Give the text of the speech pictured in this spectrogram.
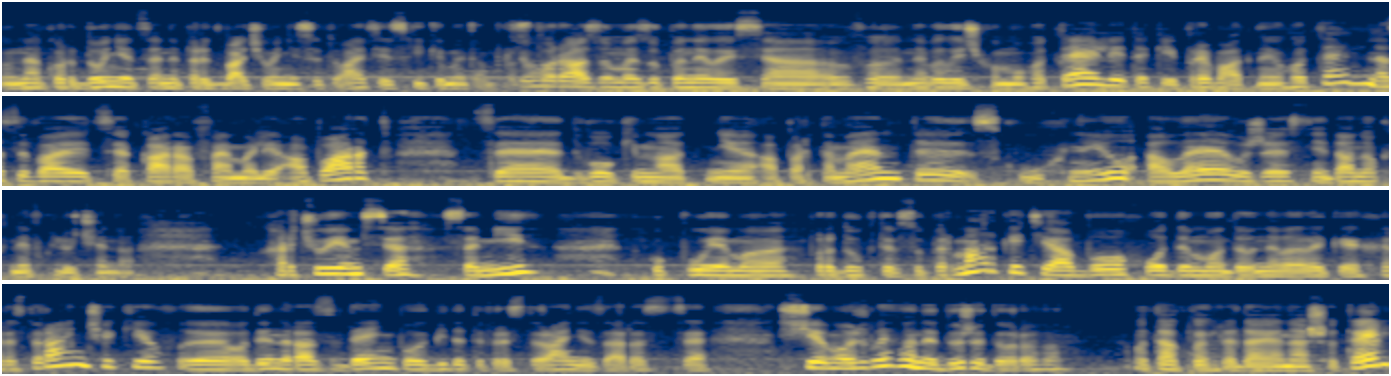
на кордоні це непередбачувані ситуації, скільки ми там просто. Цього разу ми зупинилися в невеличкому готелі, такий приватний готель, називається Cara Family Apart. Це двокімнатні апартаменти з кухнею, але вже сніданок не включено. Харчуємося самі, купуємо продукти в супермаркеті або ходимо до невеликих ресторанчиків е, один раз в день пообідати в ресторані. Зараз це ще можливо не дуже дорого. Отак виглядає наш готель.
